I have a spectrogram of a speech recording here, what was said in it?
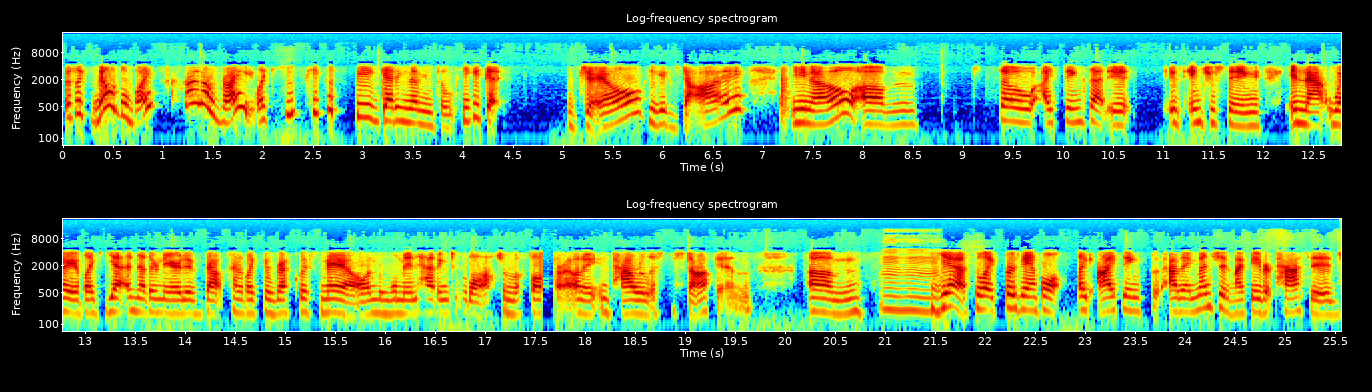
But it's like, no, the wife's kind of right. Like, he, he could be getting them into, he could get jail, he could die, you know? Um, so I think that it is interesting in that way of like yet another narrative about kind of like the reckless male and the woman having to watch from afar on a, and powerless to stop him. Um, Yeah, so like for example, like I think as I mentioned, my favorite passage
